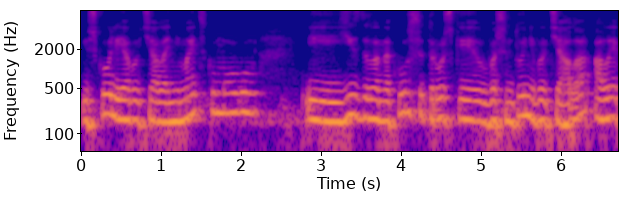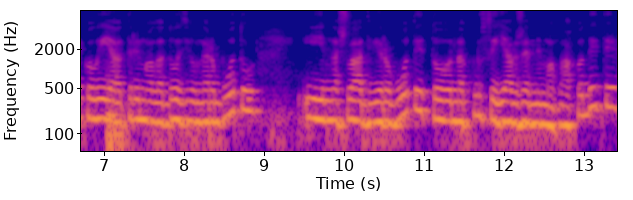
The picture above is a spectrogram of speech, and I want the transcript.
і в школі я вивчала німецьку мову і їздила на курси, трошки в Вашингтоні вивчала. Але коли я отримала дозвіл на роботу і знайшла дві роботи, то на курси я вже не могла ходити.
